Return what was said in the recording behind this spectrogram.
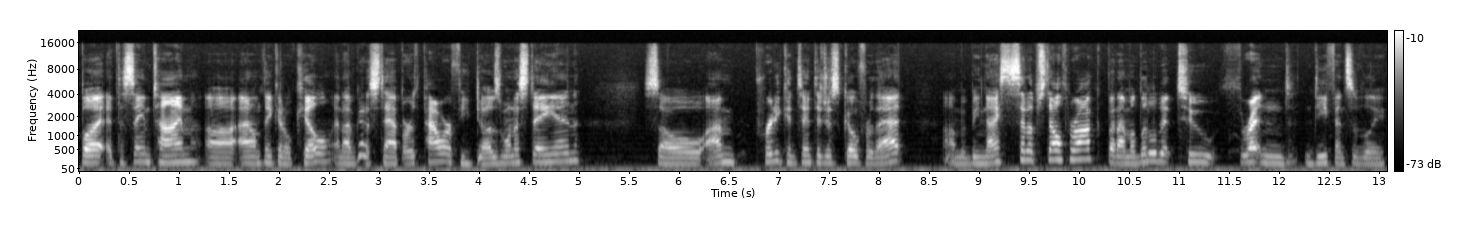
but at the same time, uh, I don't think it'll kill, and I've got to stab Earth Power if he does want to stay in. So I'm pretty content to just go for that. Um, it'd be nice to set up Stealth Rock, but I'm a little bit too threatened defensively.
